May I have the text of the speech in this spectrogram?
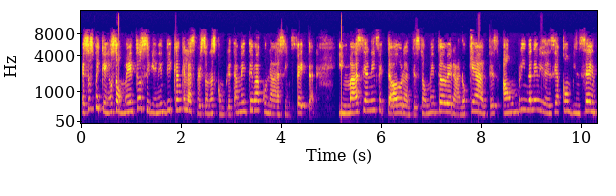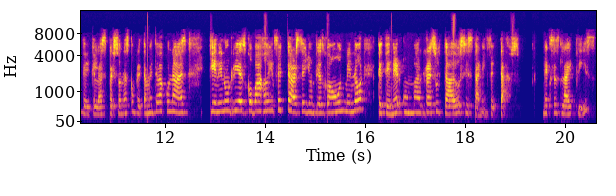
Esos pequeños aumentos, si bien indican que las personas completamente vacunadas se infectan y más se han infectado durante este aumento de verano que antes, aún brindan evidencia convincente de que las personas completamente vacunadas tienen un riesgo bajo de infectarse y un riesgo aún menor de tener un mal resultado si están infectados. Next slide, please.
